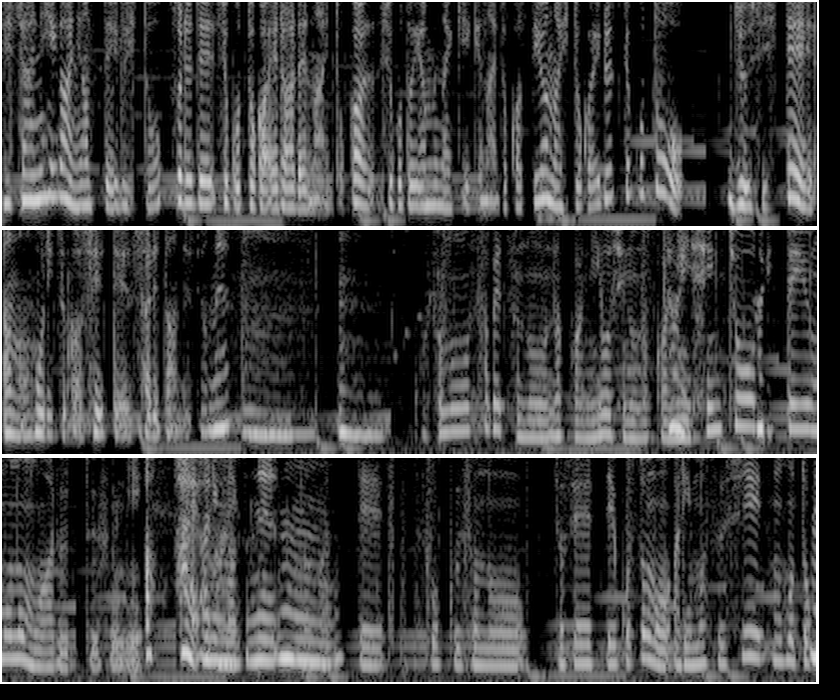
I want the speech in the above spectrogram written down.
実際に被害に遭っている人それで仕事が得られないとか仕事を辞めなきゃいけないとかっていうような人がいるってことを重視してあの法律が制定されたんですよね。うん、うん、その差別の中に容姿の中に身長っていうものもあるというふうに、はい、はい、ありますね。伺って、すごくその女性っていうこともありますしもう本当こ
